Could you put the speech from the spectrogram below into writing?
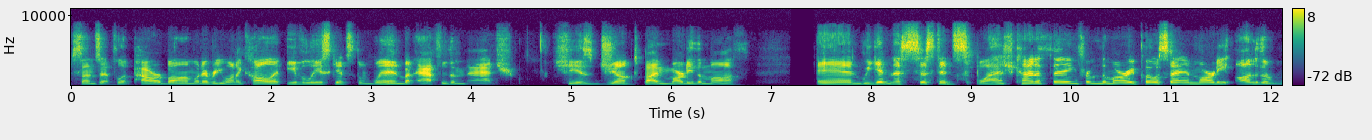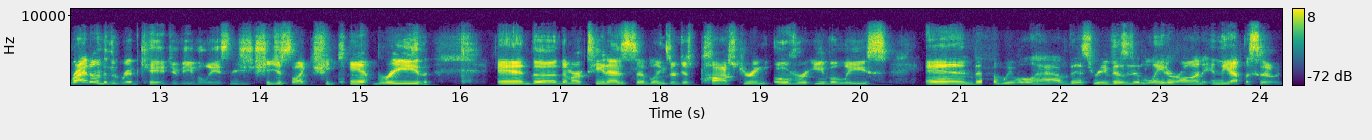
Sunset Flip Power Bomb, whatever you want to call it. Ivelisse gets the win, but after the match, she is jumped by Marty the Moth. And we get an assisted splash kind of thing from the Mariposa and Marty onto the right onto the rib cage of Ivelisse, and she just like she can't breathe. And the the Martinez siblings are just posturing over Ivelisse and uh, we will have this revisited later on in the episode.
